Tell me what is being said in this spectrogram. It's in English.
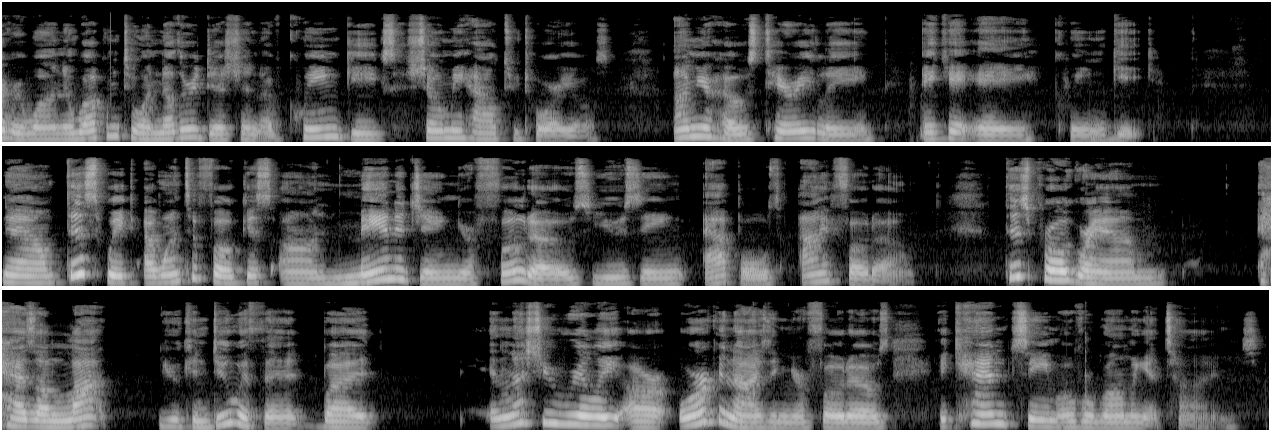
everyone and welcome to another edition of Queen Geeks Show Me How tutorials. I'm your host Terry Lee, aka Queen Geek. Now this week I want to focus on managing your photos using Apple's iPhoto. This program has a lot you can do with it, but unless you really are organizing your photos, it can seem overwhelming at times.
